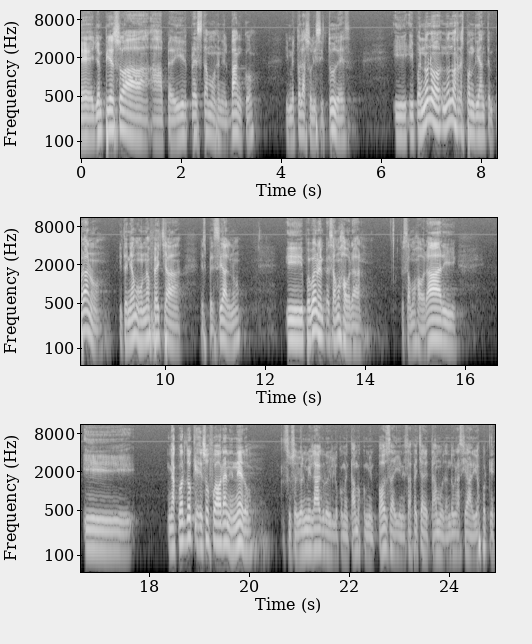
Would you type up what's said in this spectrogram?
Eh, yo empiezo a, a, pedir préstamos en el banco y meto las solicitudes. Y, y pues no, no, no nos respondían temprano. Y teníamos una fecha especial, ¿no? Y pues bueno, empezamos a orar. Empezamos a orar y, y me acuerdo que eso fue ahora en enero, que sucedió el milagro y lo comentamos con mi esposa y en esa fecha le estamos dando gracias a Dios porque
